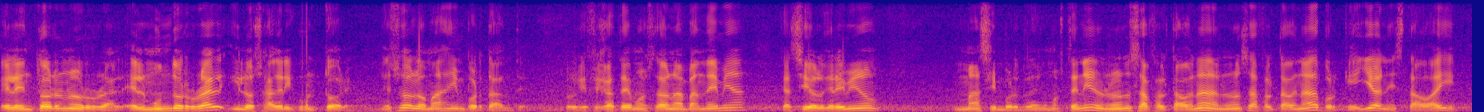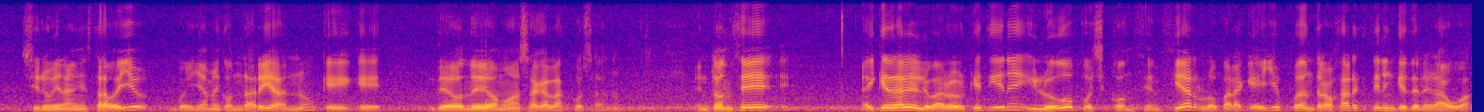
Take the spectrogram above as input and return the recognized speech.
el entorno rural, el mundo rural y los agricultores. Eso es lo más importante, porque fíjate, hemos estado en una pandemia que ha sido el gremio más importante que hemos tenido, no nos ha faltado nada, no nos ha faltado nada porque ellos han estado ahí. Si no hubieran estado ellos, pues ya me contarían, ¿no? Que, de dónde íbamos a sacar las cosas, ¿no? Entonces, hay que darle el valor que tiene y luego pues concienciarlo para que ellos puedan trabajar que tienen que tener agua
